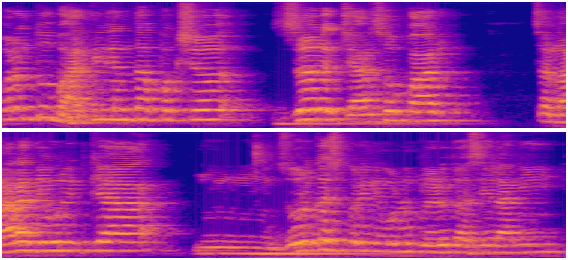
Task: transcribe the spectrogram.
परंतु भारतीय जनता पक्ष जर चारसो चा नारा देऊन इतक्या जोरकसपणे निवडणूक लढत असेल आणि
